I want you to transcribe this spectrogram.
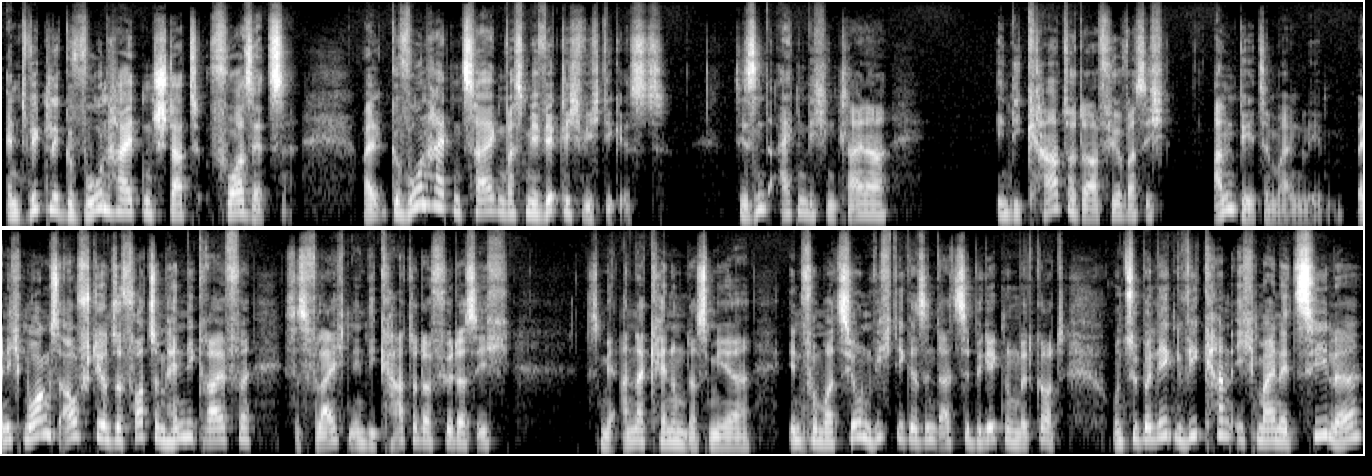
entwickle Gewohnheiten statt Vorsätze. Weil Gewohnheiten zeigen, was mir wirklich wichtig ist. Sie sind eigentlich ein kleiner Indikator dafür, was ich anbete in meinem Leben. Wenn ich morgens aufstehe und sofort zum Handy greife, ist das vielleicht ein Indikator dafür, dass ich dass mir Anerkennung, dass mir Informationen wichtiger sind als die Begegnung mit Gott. Und zu überlegen, wie kann ich meine Ziele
